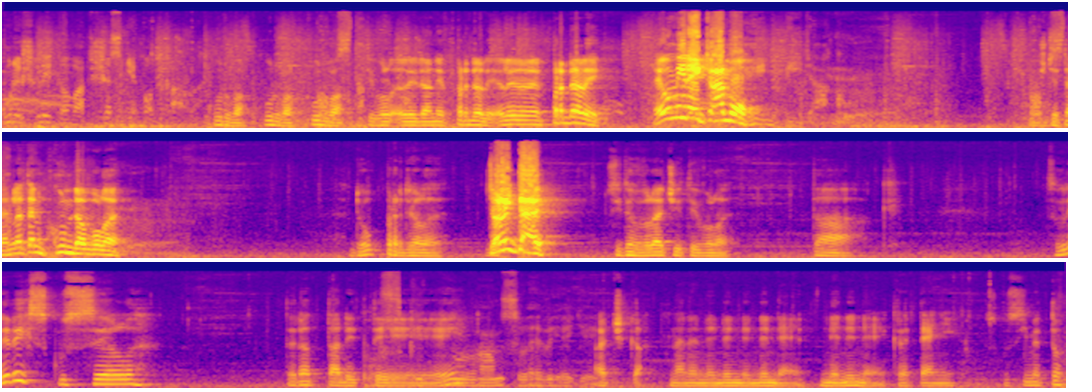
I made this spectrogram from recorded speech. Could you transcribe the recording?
Budeš litovat, že jsi mě potkal. Kurva, kurva, kurva, ty vole, Elidan je v prdeli, Elidan je v prdeli! Neumírej, kámo! Ještě tenhle ten kunda, vole! Do prdele. Dělejte! Musíte ho vylečit, ty vole. Tak. Co kdybych zkusil... Teda tady ty... Ačka. Ne, ne, ne, ne, ne, ne, ne, ne, ne, ne, kreténi. Zkusíme to...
